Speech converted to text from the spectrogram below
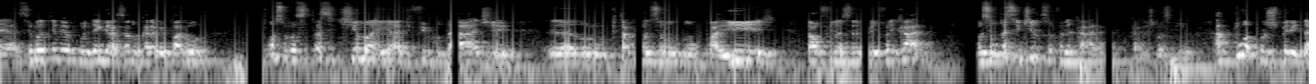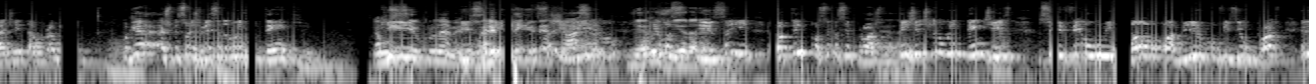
É, semana teve, foi até engraçado, o cara me parou. Poxa, você está sentindo aí a dificuldade é, no que está acontecendo no país, tal, financeiramente. Eu falei, cara, você não está sentindo? Eu falei, cara, cara, eu estou sentindo. A tua prosperidade aí dá para mim. Porque as pessoas às vezes ainda não entendem. É um que- ciclo, né, meu? Isso Ele aí, tem que fechar, aí. senão- você- gira, né? Isso aí. Eu tenho que torcer pra ser próximo. É. Tem gente que não entende isso. Se vê um irmão, um amigo, um vizinho próximo, ele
